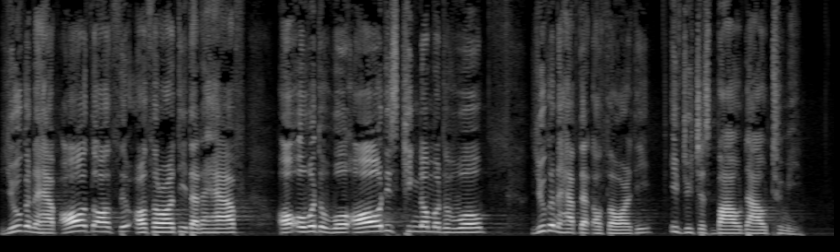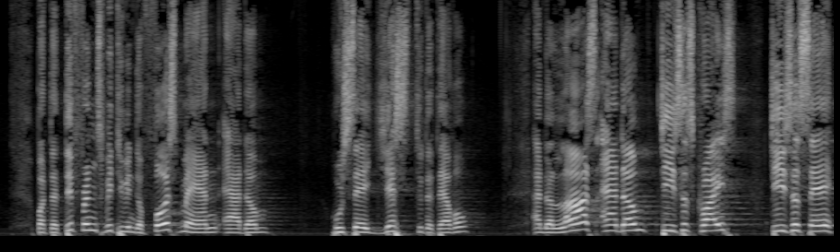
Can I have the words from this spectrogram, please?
you're going to have all the authority that I have all over the world, all this kingdom of the world. You're going to have that authority if you just bow down to me. But the difference between the first man, Adam, who said yes to the devil, and the last Adam, Jesus Christ, Jesus said,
